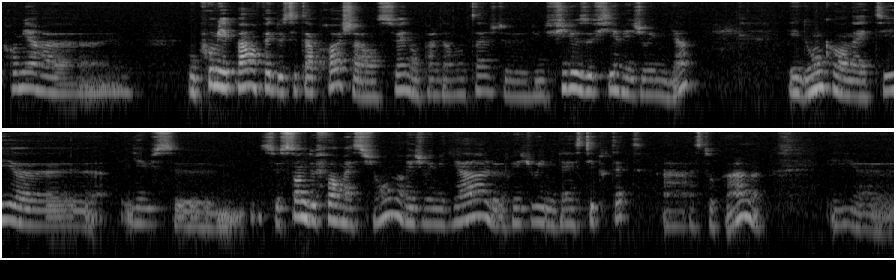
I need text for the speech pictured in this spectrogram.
première, au premier pas en fait de cette approche. Alors en Suède, on parle davantage d'une philosophie Reggio Emilia. Et donc, on a été, il y a eu ce, centre de formation, Reggio Emilia, le Reggio Emilia Institutet à, Stockholm. Et euh,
